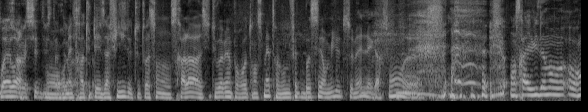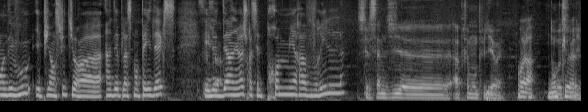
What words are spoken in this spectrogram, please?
Ouais, sur voilà. le site du On stade. remettra toutes les affiches. De toute façon, on sera là. Si tout va bien pour retransmettre, vous nous faites bosser en milieu de semaine, les garçons. Euh, on sera évidemment au rendez-vous. Et puis ensuite, il y aura un déplacement Pays d'Aix. Et ça. le dernier match, je crois que c'est le 1er avril. C'est le samedi euh, après Montpellier, ouais. Voilà. On Donc, euh.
